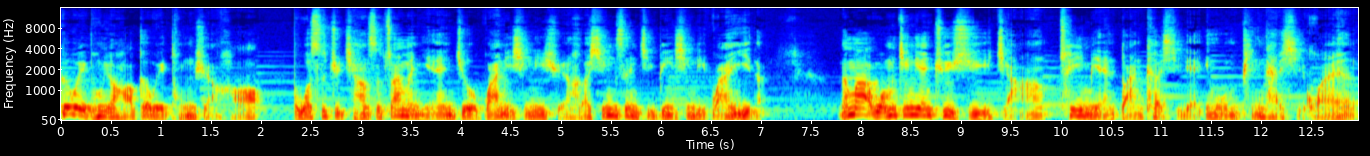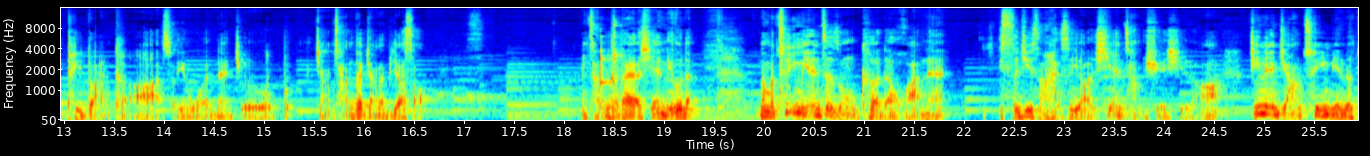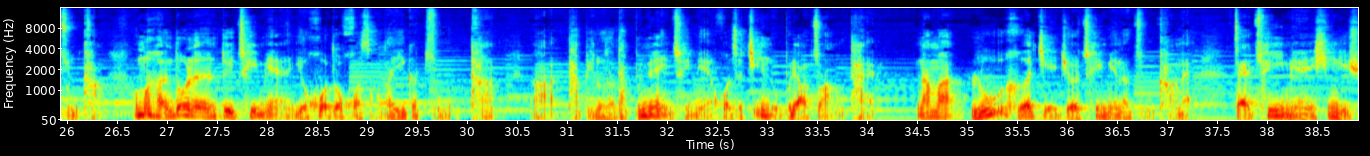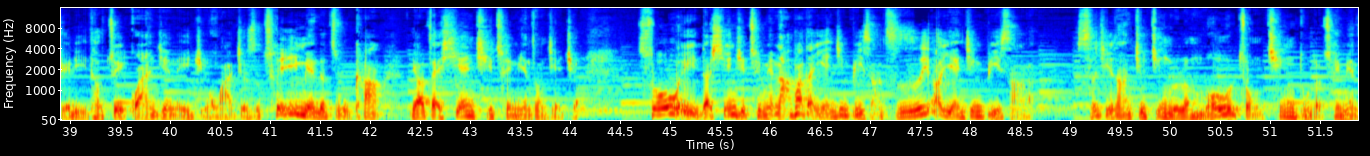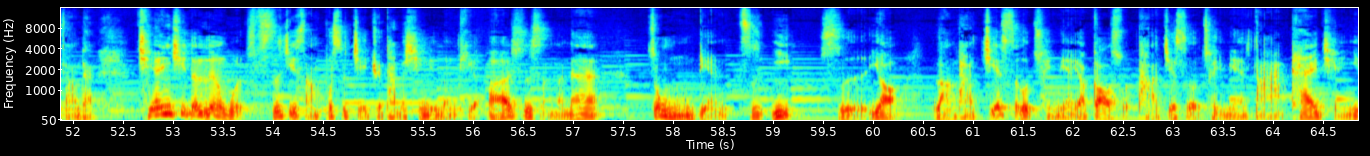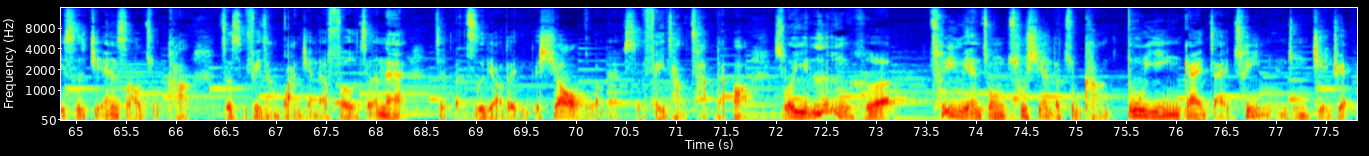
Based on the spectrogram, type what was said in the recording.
各位朋友好，各位同学好，我是举强，是专门研究管理心理学和新生疾病心理关系的。那么我们今天继续讲催眠短课系列，因为我们平台喜欢推短课啊，所以我呢就不讲长课，讲的比较少。长课大家先留的。那么催眠这种课的话呢？实际上还是要现场学习的啊！今天讲催眠的阻抗，我们很多人对催眠有或多或少的一个阻抗啊，他比如说他不愿意催眠或者进入不了状态。那么如何解决催眠的阻抗呢？在催眠心理学里头，最关键的一句话就是催眠的阻抗要在先期催眠中解决。所谓的先期催眠，哪怕他眼睛闭上，只要眼睛闭上了。实际上就进入了某种轻度的催眠状态。前期的任务实际上不是解决他的心理问题，而是什么呢？重点之一是要让他接受催眠，要告诉他接受催眠，打开潜意识，减少阻抗，这是非常关键的。否则呢，这个治疗的一个效果呢是非常差的啊。所以，任何催眠中出现的阻抗都应该在催眠中解决。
